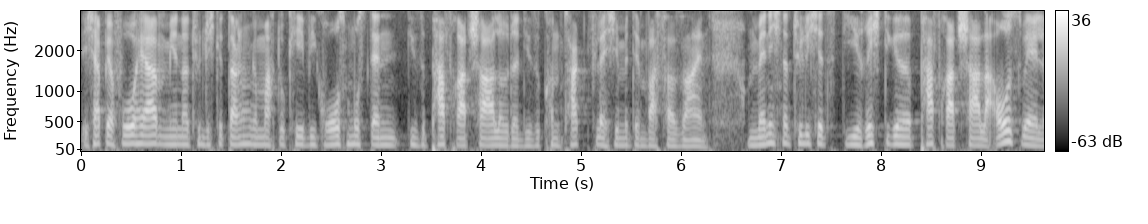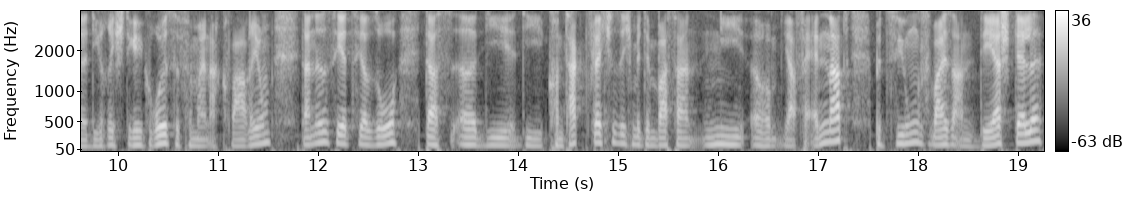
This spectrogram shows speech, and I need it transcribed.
ich habe ja vorher mir natürlich Gedanken gemacht, okay, wie groß muss denn diese Paffradschale oder diese Kontaktfläche mit dem Wasser sein? Und wenn ich natürlich jetzt die richtige Paffradschale auswähle, die richtige Größe für mein Aquarium, dann ist es jetzt ja so, dass äh, die, die Kontaktfläche sich mit dem Wasser nie äh, ja, verändert, beziehungsweise an der Stelle,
